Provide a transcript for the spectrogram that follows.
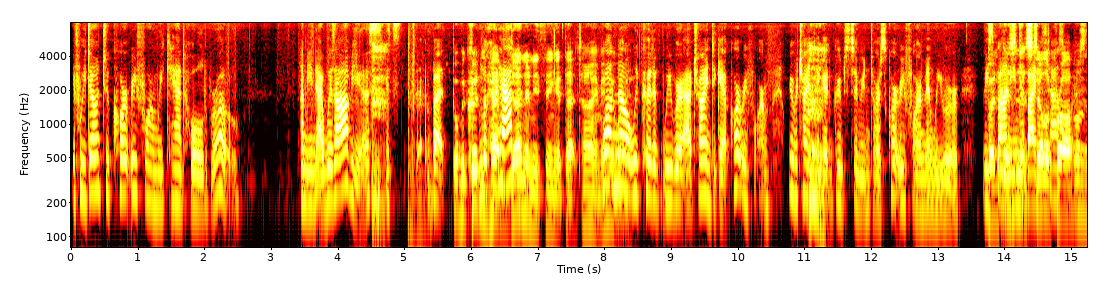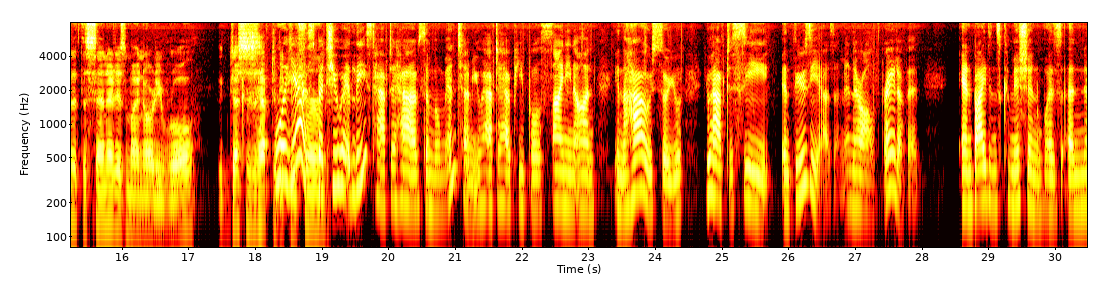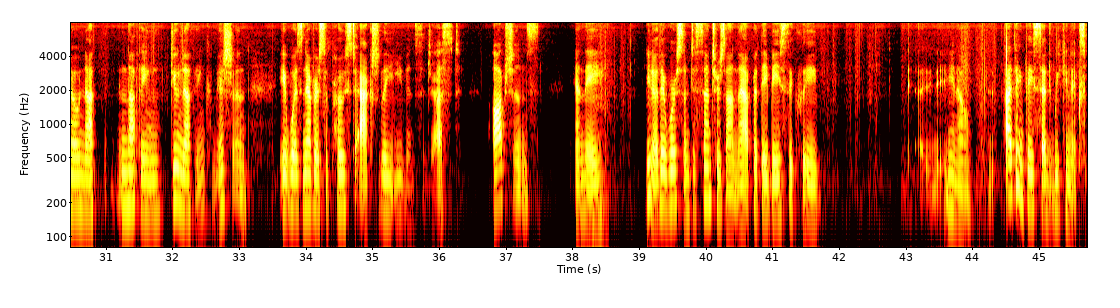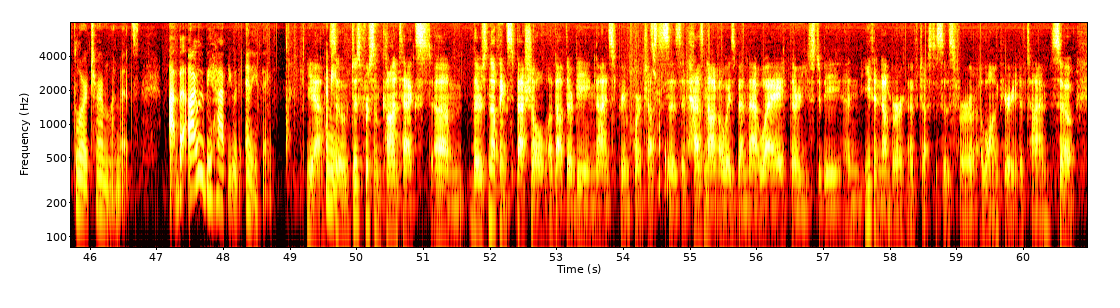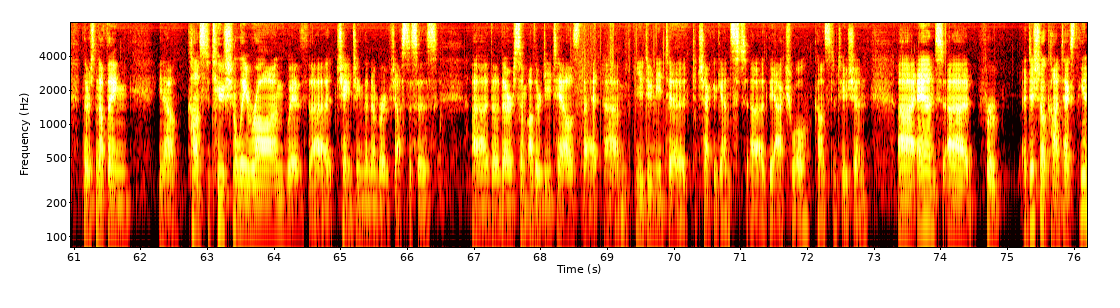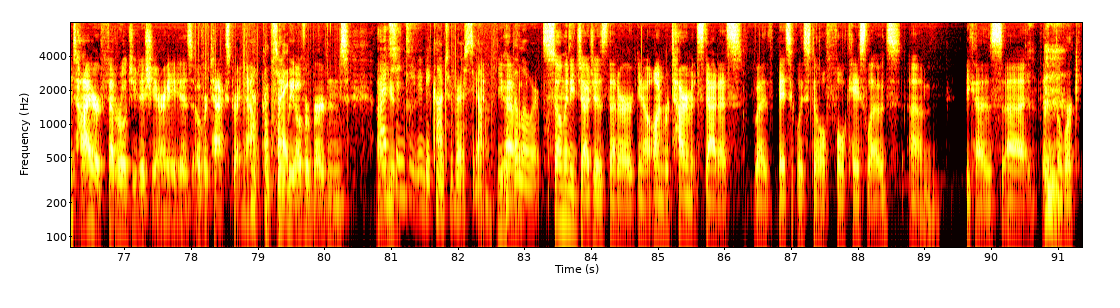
if we don't do court reform, we can't hold Roe. I mean, it was obvious. It's, but But we couldn't have done anything at that time Well, anyway. no, we could have. We were out trying to get court reform. We were trying to get groups to endorse court reform, and we were But responding isn't to it Biden's still a task problem that the Senate is minority rule? The justices have to. Well, be yes, confirmed. but you at least have to have some momentum. You have to have people signing on in the House, so you you have to see enthusiasm, and they're all afraid of it. And Biden's commission was a no not, nothing do nothing commission. It was never supposed to actually even suggest options, and they, you know, there were some dissenters on that, but they basically, you know, I think they said we can explore term limits. I- But I would be happy with anything. Yeah. I mean- so just for some context, um, there's nothing special about there being nine Supreme Court justices. It has not always been that way. There used to be an even number of justices for a long period of time. So there's nothing, you know, constitutionally wrong with uh, changing the number of justices. Uh, though there are some other details that um, you do need to, to check against uh, the actual Constitution. Uh, and uh, for additional context, the entire federal judiciary is overtaxed right now, Yeah, right. completely overburdened. Uh, That you- shouldn't even be controversial you have the lower. so many judges that are you know on retirement status with basically still full caseloads um, because uh, the, the work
